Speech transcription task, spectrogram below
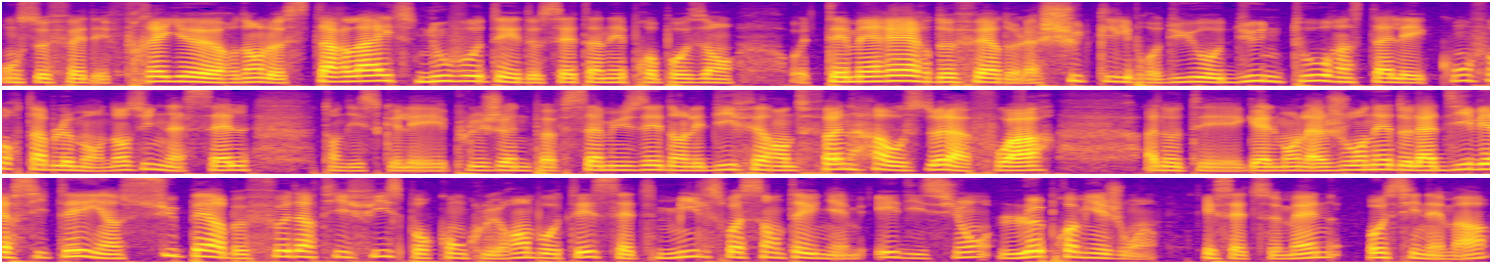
On se fait des frayeurs dans le Starlight, nouveauté de cette année proposant aux téméraires de faire de la chute libre du haut d'une tour installée confortablement dans une nacelle, tandis que les plus jeunes peuvent s'amuser dans les différentes fun houses de la foire. A noter également la journée de la diversité et un superbe feu d'artifice pour conclure en beauté cette 1061e édition le 1er juin. Et cette semaine, au cinéma.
